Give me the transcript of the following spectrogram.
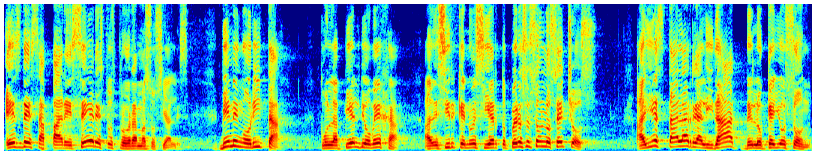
es desaparecer estos programas sociales. Vienen ahorita con la piel de oveja a decir que no es cierto, pero esos son los hechos. Ahí está la realidad de lo que ellos son,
